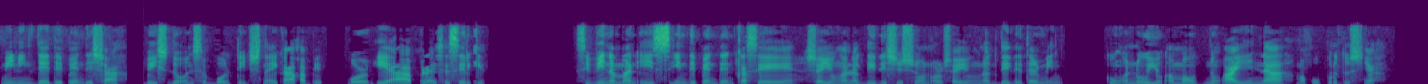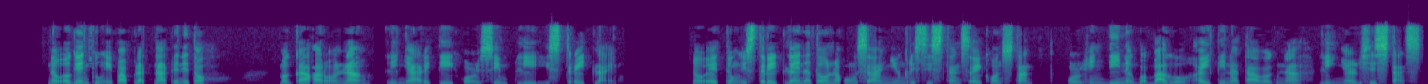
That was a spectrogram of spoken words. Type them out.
meaning dedepende siya based doon sa voltage na ikakabit or i-apply sa circuit. Si V naman is independent kasi siya yung nagdidesisyon or siya yung nagdedetermine kung ano yung amount ng I na mapuproduce niya. Now again, kung ipa-plot natin ito, magkakaroon ng linearity or simply straight line. Now itong straight line na to na kung saan yung resistance ay constant or hindi nagbabago ay tinatawag na linear resistance.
